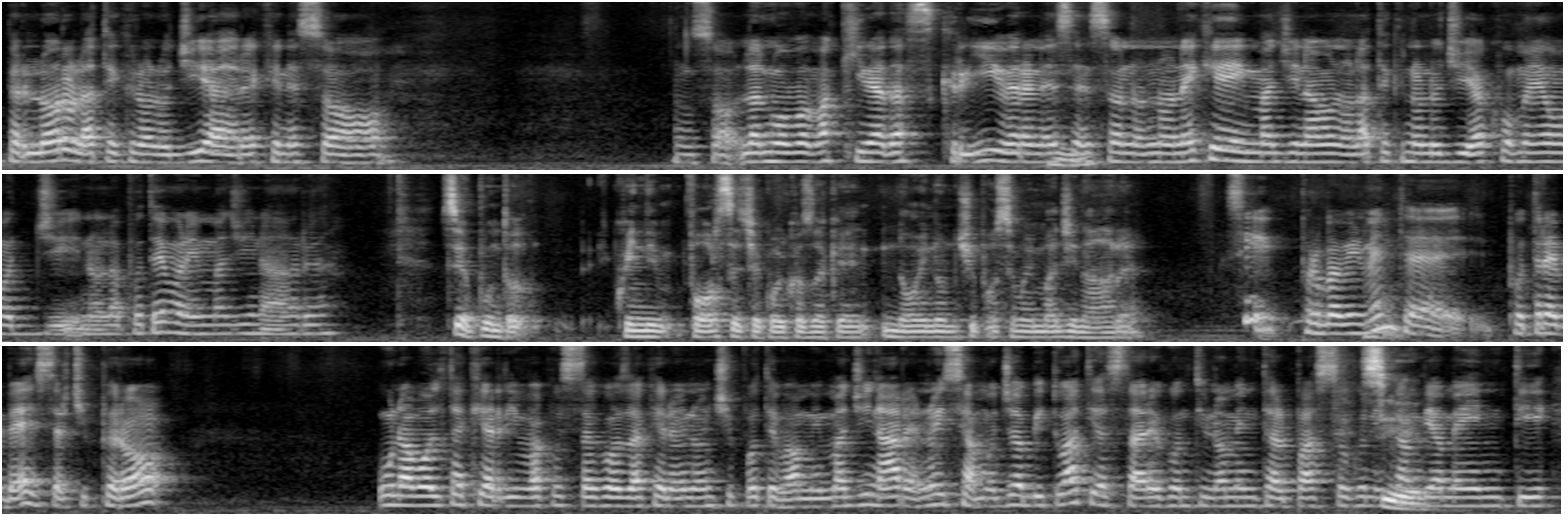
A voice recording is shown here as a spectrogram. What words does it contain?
per loro la tecnologia era, che ne so, non so, la nuova macchina da scrivere, nel Mm. senso non, non è che immaginavano la tecnologia come oggi, non la potevano immaginare. Sì, appunto, quindi forse c'è qualcosa che noi non ci possiamo immaginare. Sì, probabilmente potrebbe esserci, però una volta che arriva questa cosa che noi non ci potevamo immaginare, noi siamo già abituati a stare continuamente al passo con Sì. i cambiamenti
